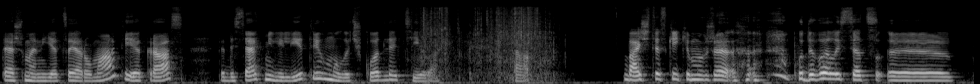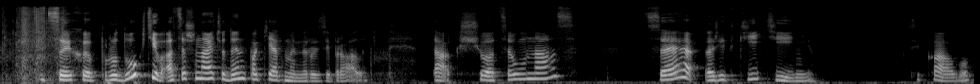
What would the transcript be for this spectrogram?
Теж в мене є цей аромат і якраз 50 мл молочко для тіла. Так. Бачите, скільки ми вже подивилися е, цих продуктів, а це ж навіть один пакет ми не розібрали. Так, що це у нас? Це рідкі тіні. Цікаво.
